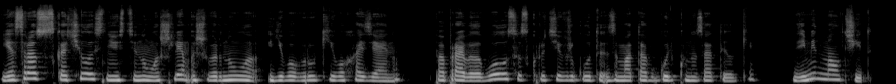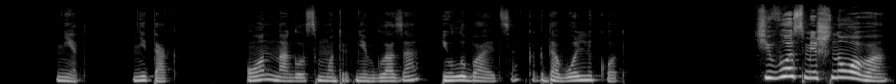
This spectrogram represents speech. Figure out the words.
Я сразу вскочила с нее, стянула шлем и швырнула его в руки его хозяину. Поправила волосы, скрутив жгут, замотав гульку на затылке. Демид молчит. Нет, не так. Он нагло смотрит мне в глаза и улыбается, как довольный кот. «Чего смешного?»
